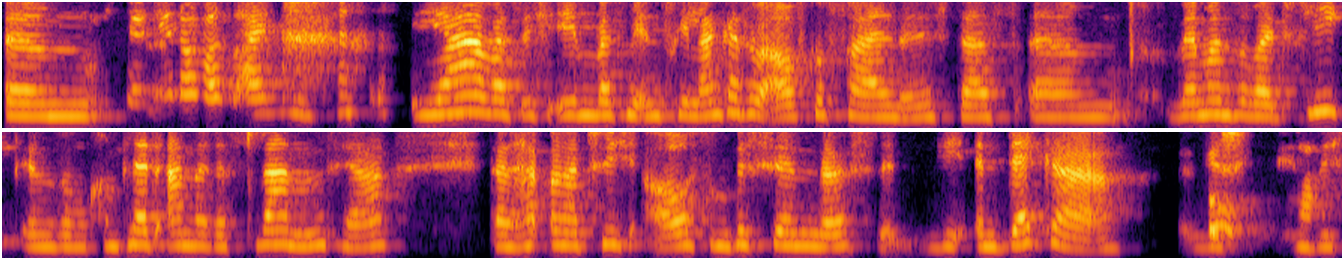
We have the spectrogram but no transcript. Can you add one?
ähm, Fällt dir noch was ein? ja, was ich eben, was mir in Sri Lanka so aufgefallen ist, dass ähm, wenn man so weit fliegt in so ein komplett anderes Land, ja, dann hat man natürlich auch so ein bisschen das, die Entdecker oh. in sich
